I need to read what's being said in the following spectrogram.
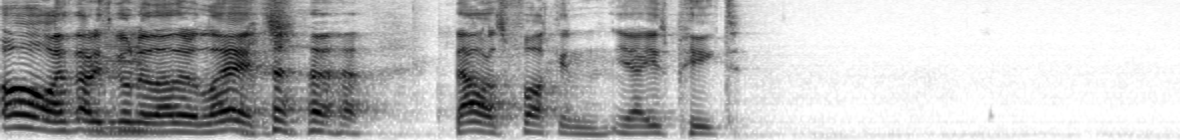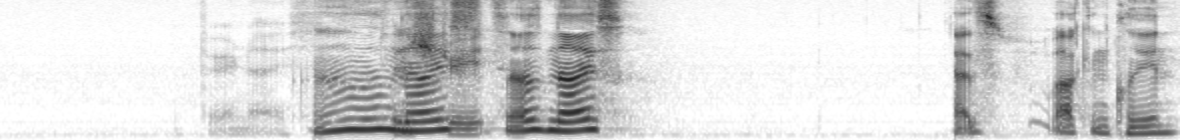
Oh, I thought he was going to the other ledge. that was fucking. Yeah, he's peaked. Very nice. Oh, nice. streets. That was nice. That's fucking clean.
